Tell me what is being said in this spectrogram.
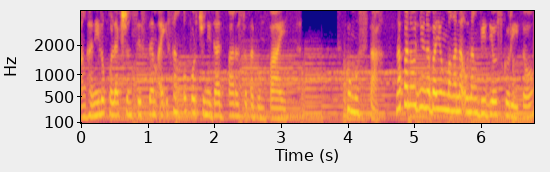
ang Hanilo Collection System ay isang oportunidad para sa tagumpay. Kumusta? Napanood niyo na ba yung mga naunang videos ko rito?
